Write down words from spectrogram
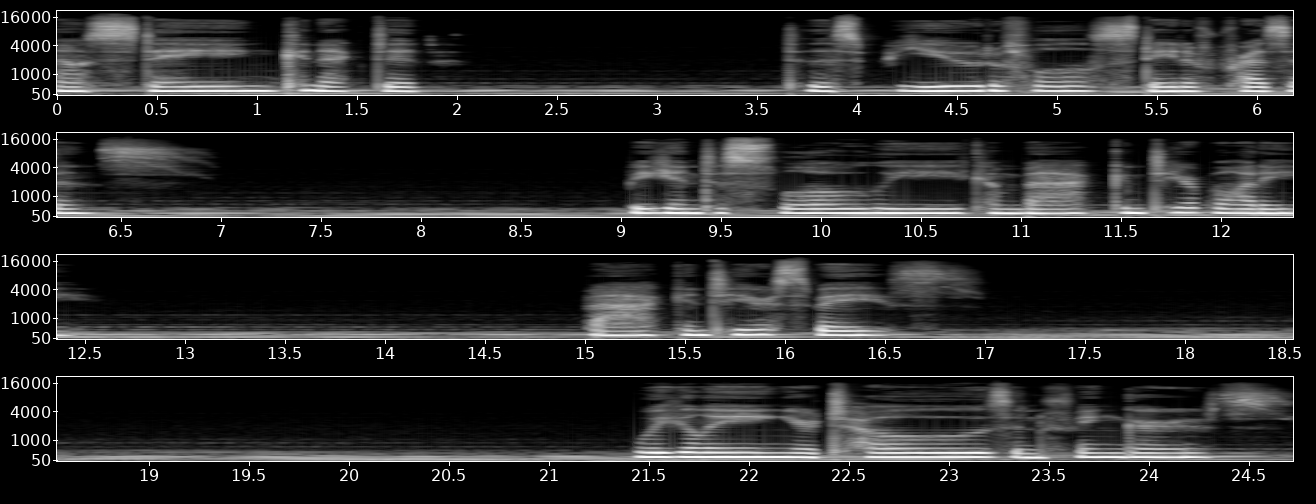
Now staying connected to this beautiful state of presence begin to slowly come back into your body, back into your space, wiggling your toes and fingers.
